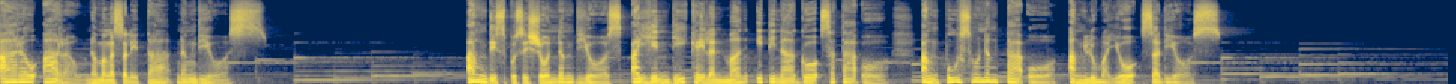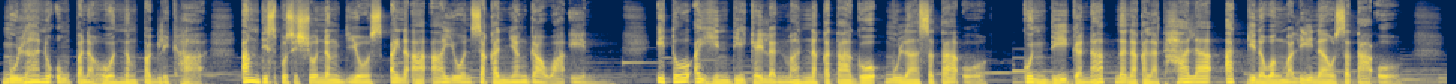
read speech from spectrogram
Pang-araw-araw na mga salita ng Diyos. Ang disposisyon ng Diyos ay hindi kailanman itinago sa tao. Ang puso ng tao ang lumayo sa Diyos. Mula noong panahon ng paglikha, ang disposisyon ng Diyos ay naaayon sa kanyang gawain. Ito ay hindi kailanman nakatago mula sa tao, kundi ganap na nakalathala at ginawang malinaw sa tao.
